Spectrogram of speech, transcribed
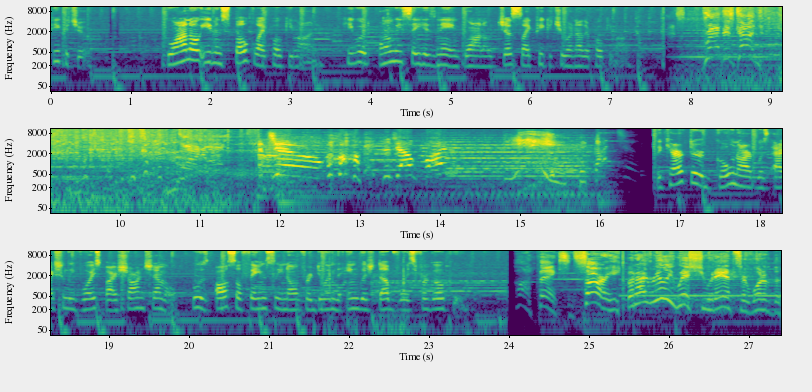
Pikachu. Guano even spoke like Pokemon. He would only say his name, Guano, just like Pikachu and other Pokemon. Grab his gun! Did you have fun? The character Gonard was actually voiced by Sean Schemmel, who is also famously known for doing the English dub voice for Goku. Oh, thanks. Sorry, but I really wish you would answer one of the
